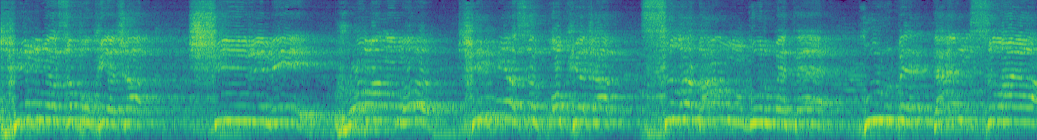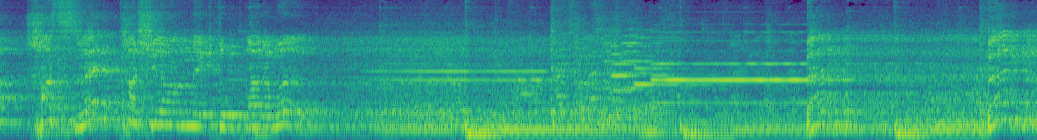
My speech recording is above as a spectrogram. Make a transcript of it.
kim yazıp okuyacak şiirimi, taşıyan mektuplarımı ben ben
